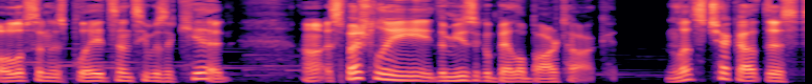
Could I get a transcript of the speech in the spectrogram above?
Olafsson has played since he was a kid, uh, especially the music of Bela Bartok. And let's check out this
